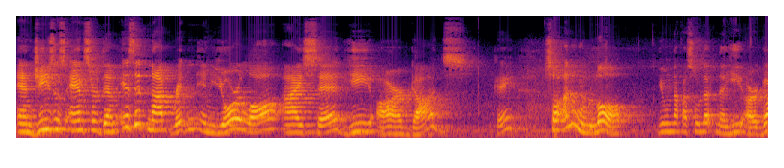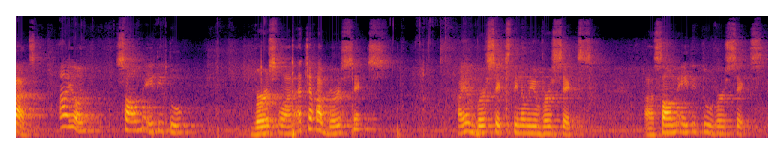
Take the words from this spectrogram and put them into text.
And Jesus answered them, Is it not written in your law, I said, ye are gods? Okay? So anong law yung nakasulat na ye are gods? Ayon, Psalm 82, verse 1, at saka verse 6. Ayon, verse 6, tingnan mo yung verse 6. Uh, Psalm 82, verse 6.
